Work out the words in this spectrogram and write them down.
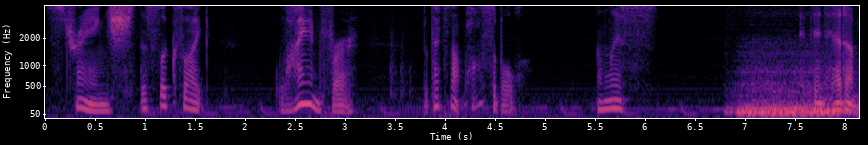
Strange. This looks like lion fur, but that's not possible. Unless. It then hit him.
